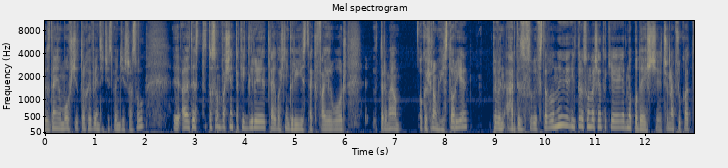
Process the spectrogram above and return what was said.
e, znajomości, to trochę więcej ci spędzisz czasu. E, ale to, jest, to są właśnie takie gry, tak właśnie Gris, tak Firewatch, które mają określoną historię, pewien artyzm w sobie wstawiony i które są właśnie takie jedno podejście. Czy na przykład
